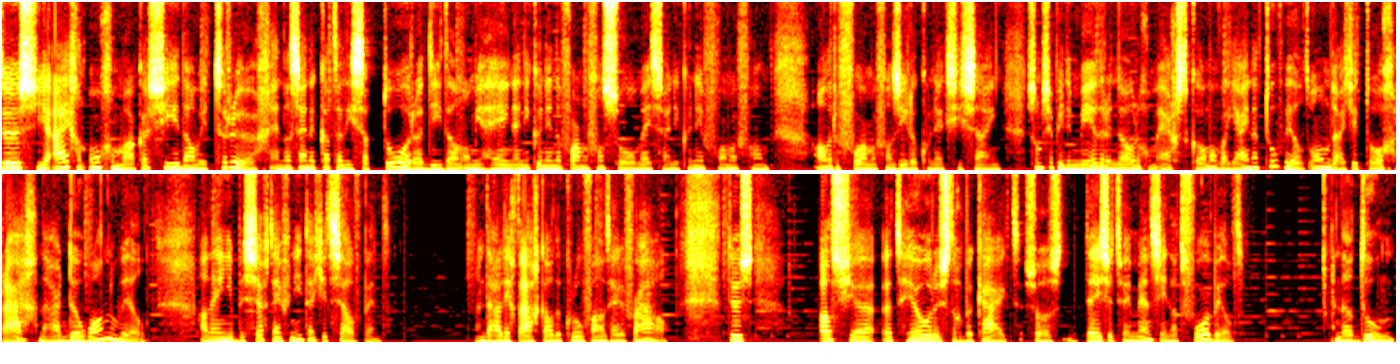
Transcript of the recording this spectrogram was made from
Dus je eigen ongemakken zie je dan weer terug. En dat zijn de katalysatoren die dan om je heen. En die kunnen in de vormen van soulmates zijn. Die kunnen in vormen van andere vormen van zielconnecties zijn. Soms heb je er meerdere nodig om ergens te komen waar jij naartoe wilt. Omdat je toch graag naar the one wilt. Alleen je beseft even niet dat je het zelf bent. En daar ligt eigenlijk al de clue van het hele verhaal. Dus als je het heel rustig bekijkt, zoals deze twee mensen in dat voorbeeld dat doen,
